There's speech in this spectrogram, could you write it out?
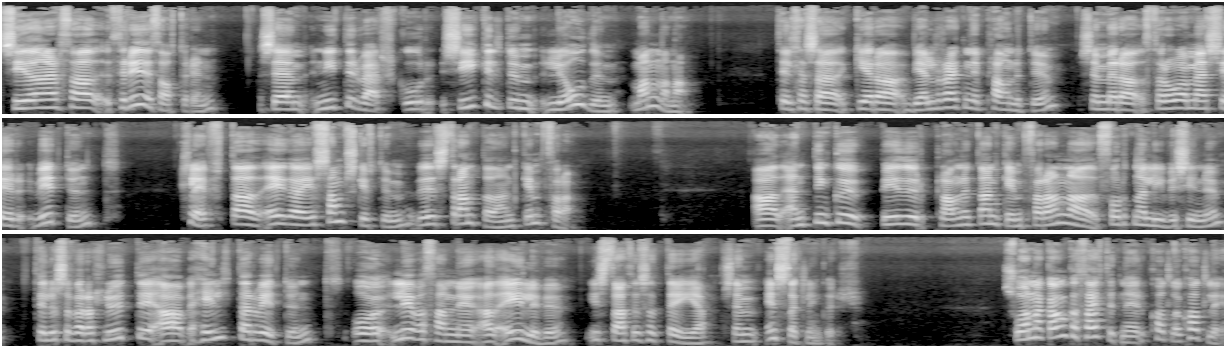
Síðan er það þriði þátturinn sem nýtir verk úr síkildum ljóðum mannana til þess að gera velrætni plánitu sem er að þróa með sér vitund kleift að eiga í samskiptum við strandaðan geimfara. Að endingu byður plánitan geimfaran að fórna lífi sínu til þess að vera hluti af heildar vitund og lifa þannig að eilifu í stað þess að deyja sem einstaklingur. Svona ganga þættirnir koll á kolli.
